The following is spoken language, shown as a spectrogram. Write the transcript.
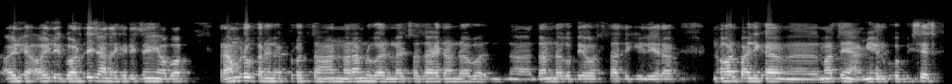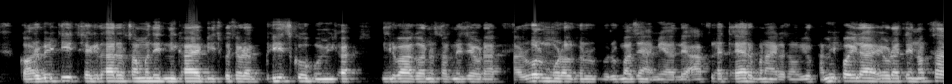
अहिले अहिले गर्दै जाँदाखेरि चाहिँ अब राम्रो गर्नेलाई प्रोत्साहन नराम्रो गर्नेलाई सजाय दण्ड दण्डको व्यवस्थादेखि लिएर नगरपालिकामा चाहिँ हामीहरूको विशेष घरबेटी ठेकदार र सम्बन्धित निकाय बिचको चाहिँ एउटा ब्रिजको भूमिका निर्वाह गर्न सक्ने चाहिँ एउटा रोल मोडलको रूपमा चाहिँ हामीहरूले आफूलाई तयार बनाएको छौँ। यो हामी पहिला एउटा चाहिँ नक्सा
